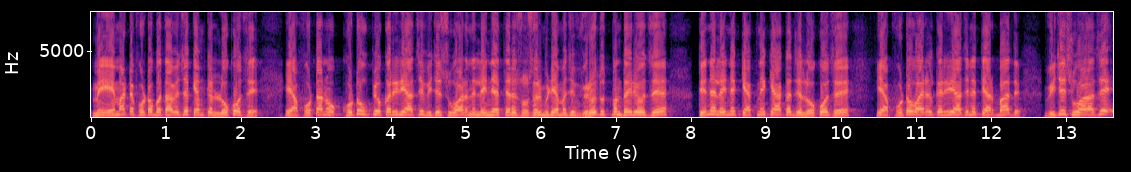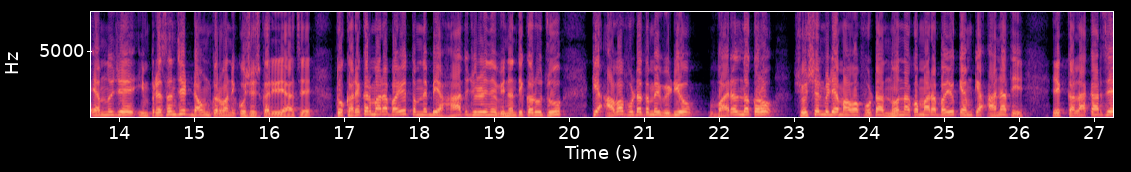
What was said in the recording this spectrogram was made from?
મેં એ માટે ફોટો બતાવ્યો છે, કેમ કે લોકો છે એ આ ફોટાનો ખોટો ઉપયોગ કરી રહ્યા છે. વિજય સુવાળાને લઈને અત્યારે સોશિયલ મીડિયામાં જે વિરોધ ઉત્પન્ન થઈ રહ્યો છે, તેને લઈને ક્યાંક ને ક્યાંક જે લોકો છે એ આ ફોટો વાયરલ કરી રહ્યા છે ને ત્યારબાદ વિજય સુવાળા છે, એમનું જે ઇમ્પ્રેશન છે ડાઉન કરવાની કોશિશ કરી રહ્યા છે. તો ખરેખર મારા ભાઈઓ, તમને બે હાથ જોડીને વિનંતી કરું છું કે આવા ફોટા તમે વીડિયો વાયરલ ન કરો. સોશિયલ મીડિયામાં આવા ફોટા ન નાખો મારા ભાઈઓ, કેમ કે આનાથી એક કલાકાર છે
